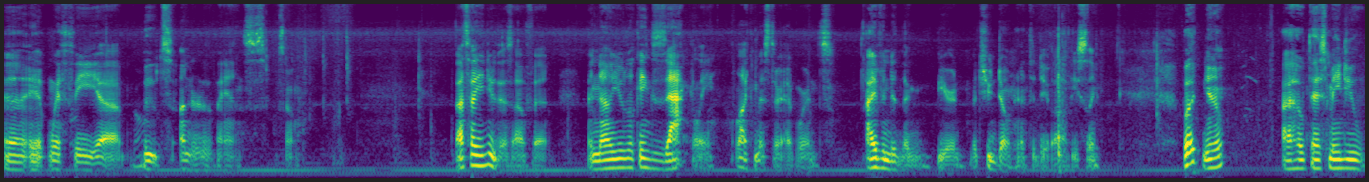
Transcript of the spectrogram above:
uh, it with the uh, boots under the pants. So that's how you do this outfit. And now you look exactly like Mr. Edwards. I even did the beard, which you don't have to do, obviously. But, you know, I hope this made you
